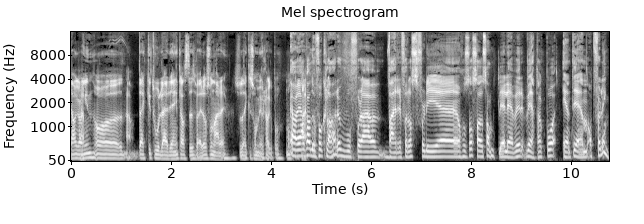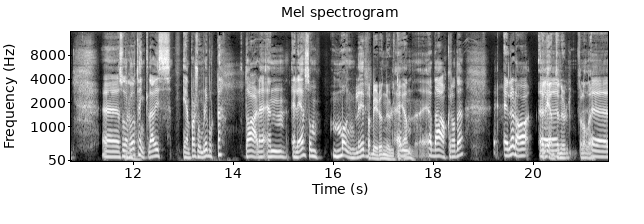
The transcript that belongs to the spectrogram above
av gangen, og det er ikke to lærere i en klasse, dessverre. og sånn er det. Så det er ikke så mye å klage på. Ja, jeg kan jo forklare hvorfor det er verre for oss. fordi eh, hos oss har jo samtlige elever vedtak på én-til-én-oppfølging. Eh, så da kan du tenke deg hvis én person blir borte, da er det en elev som mangler Da blir det jo null til én. ja, Det er akkurat det. Eller da Eller én til null, for alle. eh,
